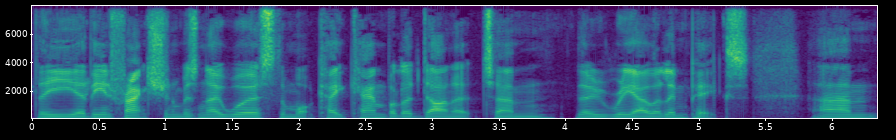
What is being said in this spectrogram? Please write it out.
the uh, the infraction was no worse than what Cate Campbell had done at um, the Rio Olympics. Um,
